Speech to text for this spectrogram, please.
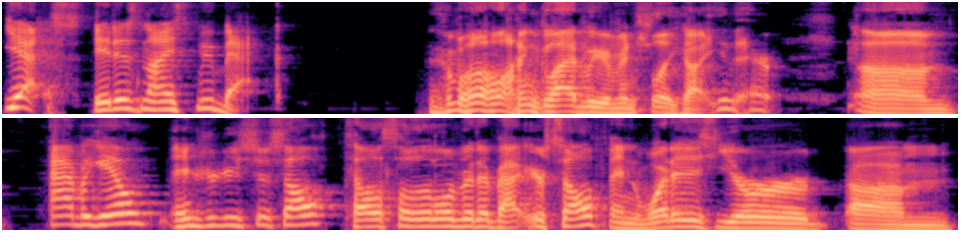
yes, it is nice to be back. well, I'm glad we eventually got you there. Um, Abigail, introduce yourself. Tell us a little bit about yourself and what is your um,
